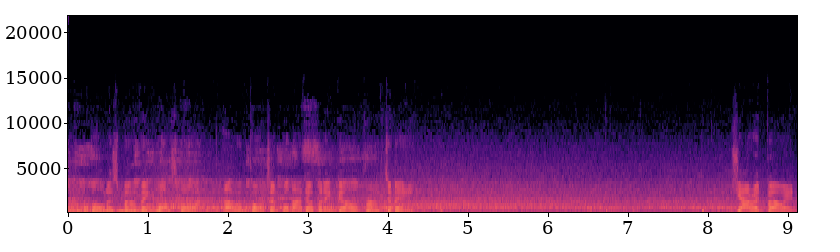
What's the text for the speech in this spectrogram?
Well, the ball is moving once more. How important will that opening goal prove to be? Jarrod Bowen.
